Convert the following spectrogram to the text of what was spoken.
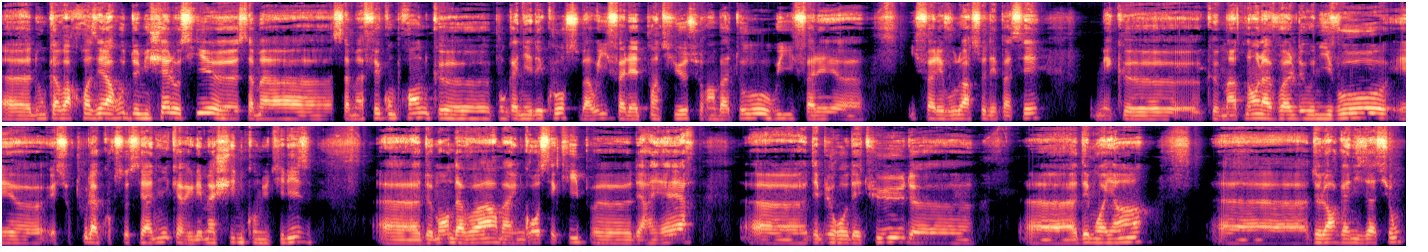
Euh, donc avoir croisé la route de Michel aussi, euh, ça m'a ça m'a fait comprendre que pour gagner des courses, bah oui, il fallait être pointilleux sur un bateau, oui, il fallait euh, il fallait vouloir se dépasser, mais que que maintenant la voile de haut niveau et, euh, et surtout la course océanique avec les machines qu'on utilise, euh, demande d'avoir bah, une grosse équipe derrière, des bureaux d'études, des moyens, de l'organisation.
